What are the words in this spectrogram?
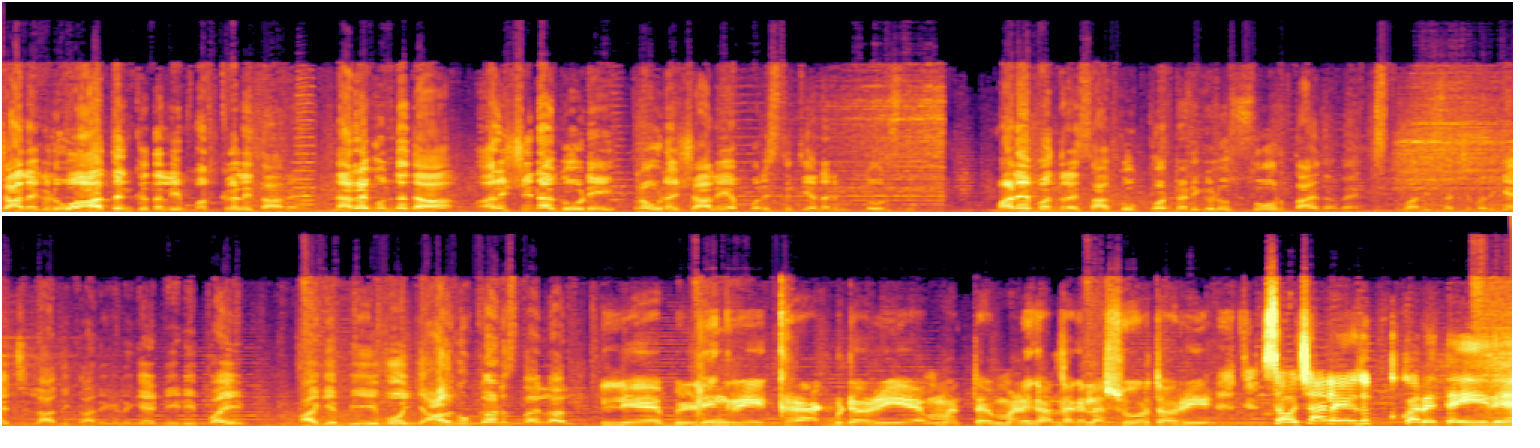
ಶಾಲೆಗಳು ಆತಂಕದಲ್ಲಿ ಮಕ್ಕಳಿದ್ದಾರೆ. ನರಗುಂದದ ಅರಿಶಿನಗೋಡಿ ಪ್ರೌಢಶಾಲೆಯ ಪರಿಸ್ಥಿತಿಯನ್ನು ನಿಮ್ಗೆ ತೋರಿಸ್ತೀನಿ. ಮಳೆ ಬಂದ್ರೆ ಸಾಕು ಕೊಠಡಿಗಳು ಸೋರ್ತಾ ಇದಾವೆ. ಉಸ್ತುವಾರಿ ಸಚಿವರಿಗೆ ಜಿಲ್ಲಾಧಿಕಾರಿಗಳಿಗೆ ಡಿಡಿ ಪೈ ಹಾಗೆ ಬಿಇಒ ಯಾರಿಗೂ ಕಾಣಿಸ್ತಾ ಇಲ್ಲ ಅಲ್ಲಿ. ಇಲ್ಲಿ ಬಿಲ್ಡಿಂಗ್ ರೀ ಕ್ರ್ಯಾಕ್ ಬಿಟ್ಟವ್ರಿ ಮತ್ತೆ ಮಳೆಗಾಲದಾಗೆಲ್ಲ ಸೋರ್ತಾವ್ರಿ. ಶೌಚಾಲಯದ ಕೊರತೆ ಇದೆ.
